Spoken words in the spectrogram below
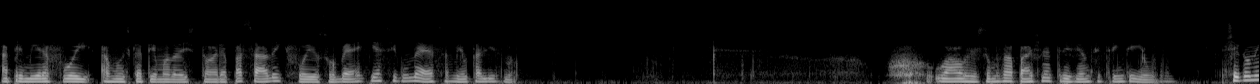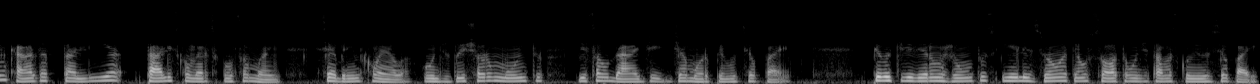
A primeira foi a música tema da história passada, que foi Eu Sou BR, e a segunda é essa, Meu Talismã. Uau, já estamos na página 331. Chegando em casa, Thalia, Thales conversa com sua mãe, se abrindo com ela, onde os dois choram muito de saudade de amor pelo seu pai. Pelo que viveram juntos e eles vão até o sótão onde estavam as coisas do seu pai.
